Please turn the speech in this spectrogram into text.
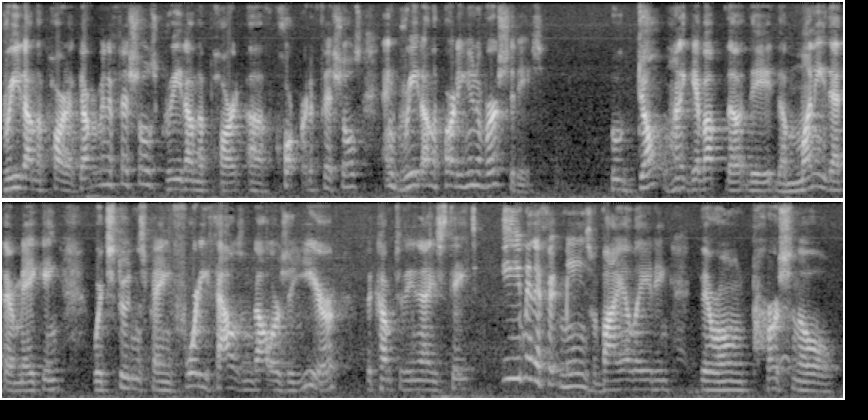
Greed on the part of government officials, greed on the part of corporate officials, and greed on the part of universities who don't want to give up the, the, the money that they're making with students paying $40,000 a year to come to the United States, even if it means violating their own personal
